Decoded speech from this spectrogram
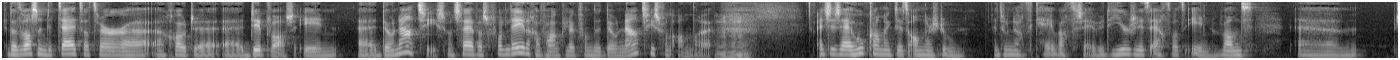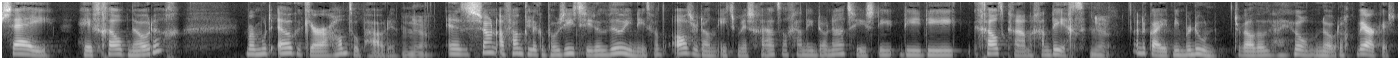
dat was in de tijd dat er een grote dip was in donaties. Want zij was volledig afhankelijk van de donaties van anderen. Mhm. En ze zei, hoe kan ik dit anders doen? En toen dacht ik, hé, wacht eens even, hier zit echt wat in. Want ehm, zij heeft geld nodig, maar moet elke keer haar hand ophouden. Ja. En het is zo'n afhankelijke positie, dat wil je niet. Want als er dan iets misgaat, dan gaan die donaties, die, die, die geldkranen gaan dicht. ja. En dan kan je het niet meer doen, terwijl dat heel nodig werk is.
